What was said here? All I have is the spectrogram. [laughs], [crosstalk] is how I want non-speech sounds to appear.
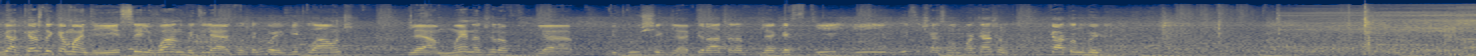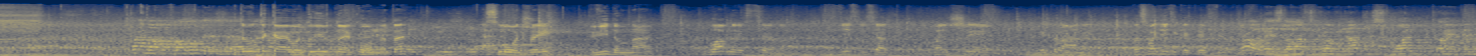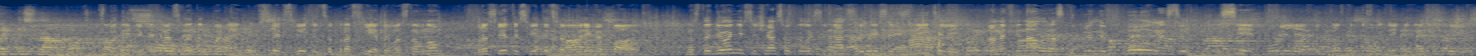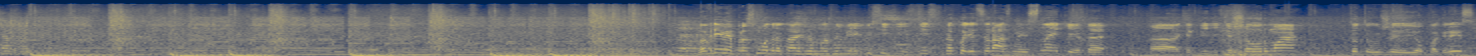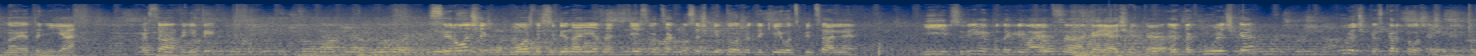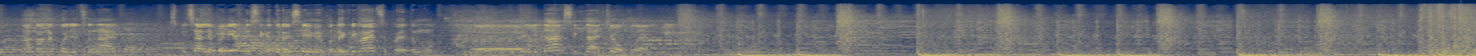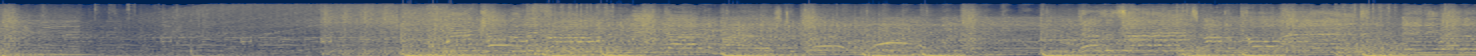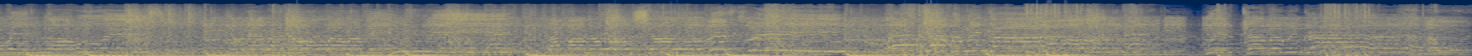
Ребят, каждой команде ESL One выделяют вот такой VIP-лаунж для менеджеров, для ведущих, для операторов, для гостей. И мы сейчас вам покажем, как он выглядит. Это вот такая вот уютная комната с лоджией, видом на главную сцену. Здесь висят большие экраны. Посмотрите, как красиво. Смотрите, как раз в этот момент у всех светятся браслеты. В основном браслеты светятся во время пауз. На стадионе сейчас около 17 тысяч зрителей, а на финал раскуплены полностью все билеты. Просто посмотрите на это. Во время просмотра также можно перекусить. Здесь находятся разные снеки. Это, э, как видите, шаурма. Кто-то уже ее погрыз, но это не я. Костян, это не ты. Сырочек можно себе нарезать. Здесь вот закусочки тоже такие вот специальные. И все время подогревается горяченькая. Это курочка. Курочка с картошечкой. Она находится на специальной поверхности, которая все время подогревается, поэтому э, еда всегда теплая.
